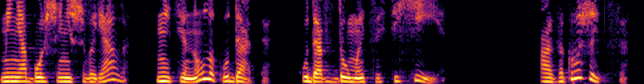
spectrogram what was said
Меня больше не швыряло, не тянуло куда-то, куда вздумается стихии. А закружиться.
